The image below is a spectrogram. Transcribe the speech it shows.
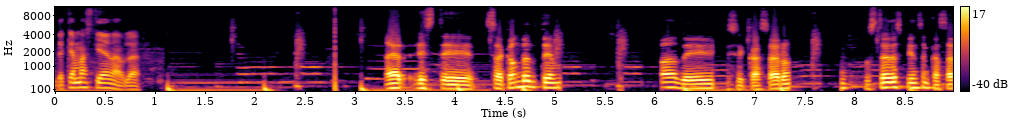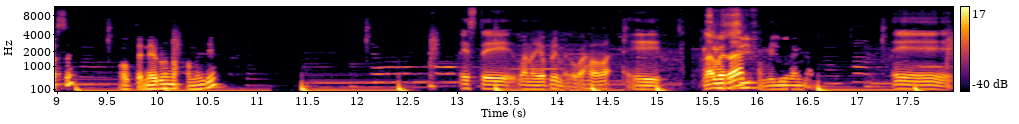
¿De qué más quieren hablar? A ver, este, sacando el tema de que se casaron, ¿ustedes piensan casarse o tener una familia? Este, bueno, yo primero, va, va, va. Eh, la verdad, Sí, familia. no. eh,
